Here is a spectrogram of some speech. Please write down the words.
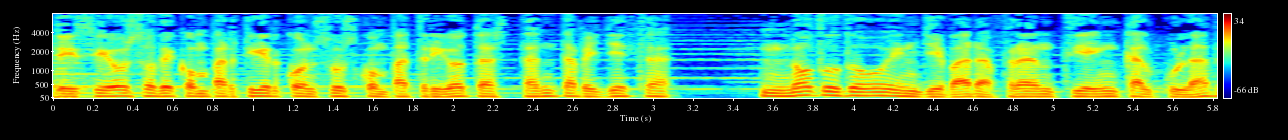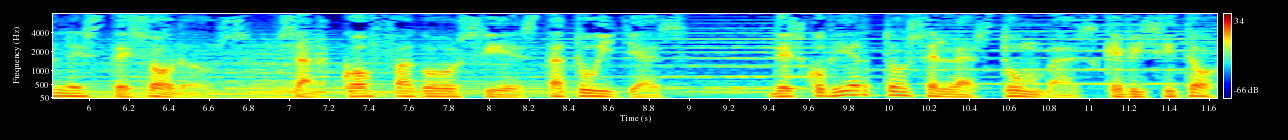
Deseoso de compartir con sus compatriotas tanta belleza, no dudó en llevar a Francia incalculables tesoros, sarcófagos y estatuillas, descubiertos en las tumbas que visitó.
